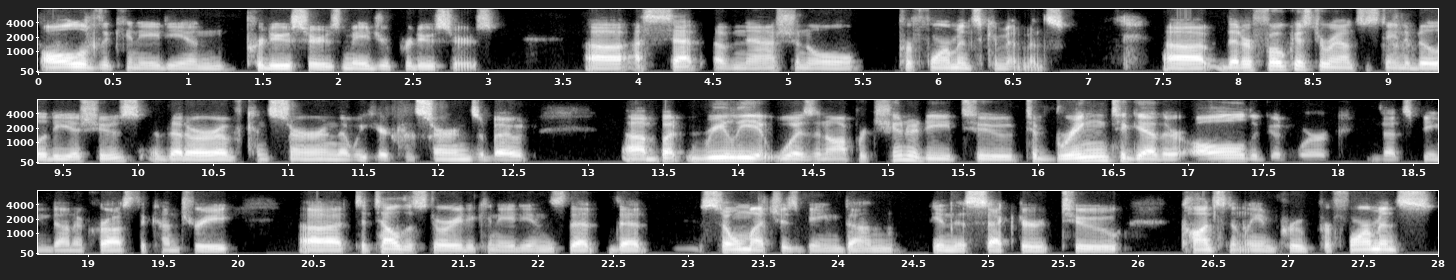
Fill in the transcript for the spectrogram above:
all of the Canadian producers, major producers, uh, a set of national performance commitments uh, that are focused around sustainability issues that are of concern that we hear concerns about. Uh, but really, it was an opportunity to to bring together all the good work that's being done across the country uh, to tell the story to Canadians that that so much is being done in this sector to constantly improve performance.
